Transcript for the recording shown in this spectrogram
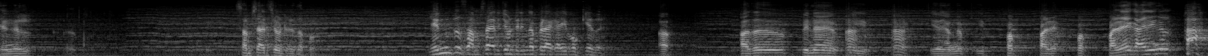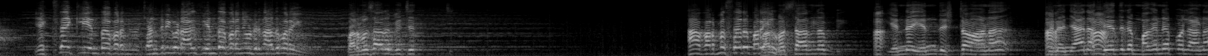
ഞങ്ങൾ സംസാരിച്ചുകൊണ്ടിരുന്നപ്പോൾ. എന്ത് സംസാരിച്ചോണ്ടിരുന്നപ്പോഴാ കൈ പൊക്കിയത്? അത് പിന്നെ ഞങ്ങൾ പഴയ കാര്യങ്ങൾ? എക്സാക്ട്ലി എന്താ പറഞ്ഞത്? ചന്ദ്രികോട് ആൽഫി എന്താ പറഞ്ഞുകൊണ്ടിരുന്നത് അത് പറയൂ. വർമ്മ സാർ പിച്ച് ആ വർമ്മ വർമ്മ സാറിന് എന്നെ എന്ത് ഇഷ്ടമാണ്? പിന്നെ ഞാൻ അദ്ദേഹത്തിന്റെ മകനെ പോലാണ്.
